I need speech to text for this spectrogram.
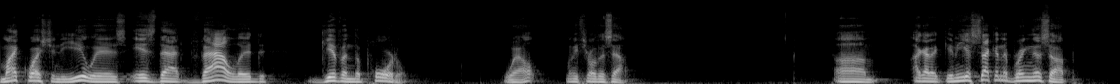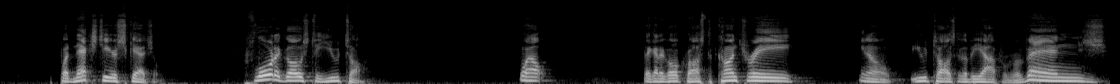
my question to you is is that valid given the portal? Well, let me throw this out. Um, I got to give me a second to bring this up. But next year's schedule Florida goes to Utah. Well, they got to go across the country. You know, Utah's going to be out for revenge,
